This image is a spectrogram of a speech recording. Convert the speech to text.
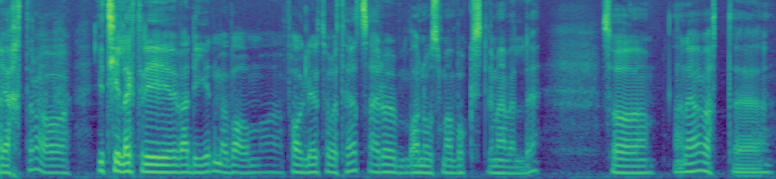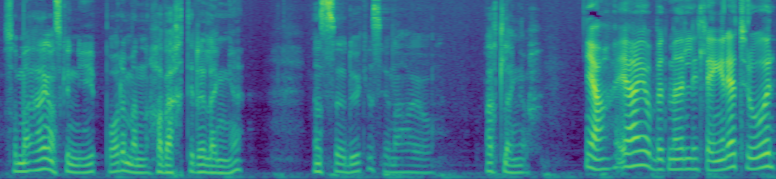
hjertet. da, og I tillegg til de verdiene med varme og faglig autoritet, så er det bare noe som har vokst i meg veldig. Så nei, det har vært eh, Så jeg er ganske ny på det, men har vært i det lenge. Mens eh, du, Kristine, har jo vært lenger. Ja, jeg har jobbet med det litt lenger. Jeg tror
